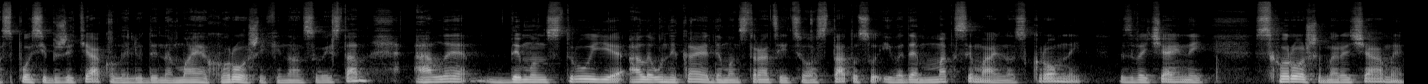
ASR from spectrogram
спосіб життя, коли людина має хороший фінансовий стан, але демонструє, але уникає демонстрації цього статусу і веде максимально скромний, звичайний з хорошими речами,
